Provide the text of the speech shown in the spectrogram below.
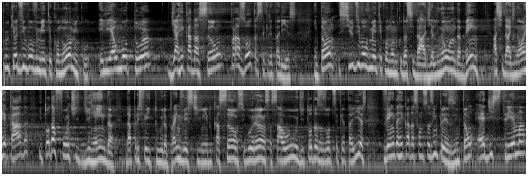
porque o desenvolvimento econômico ele é o motor de arrecadação para as outras secretarias. Então, se o desenvolvimento econômico da cidade ele não anda bem, a cidade não arrecada e toda a fonte de renda da prefeitura para investir em educação, segurança, saúde, todas as outras secretarias vem da arrecadação dessas empresas. Então, é de extrema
